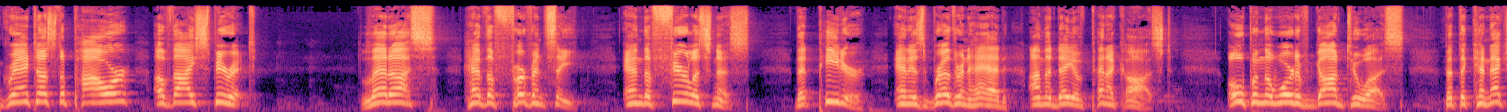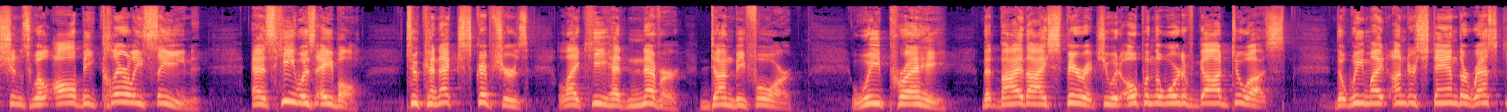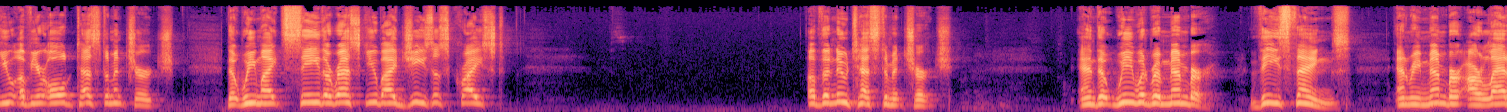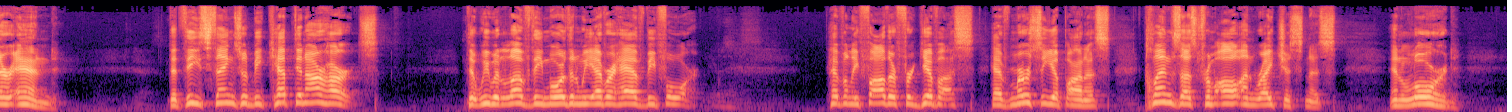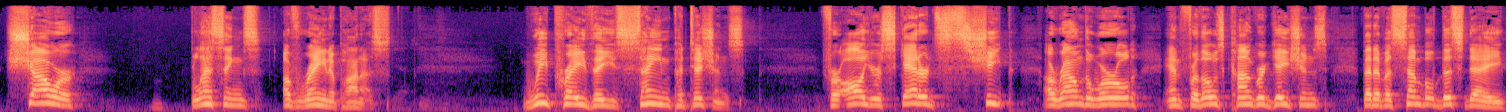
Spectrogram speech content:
Grant us the power of thy Spirit. Let us have the fervency and the fearlessness that Peter and his brethren had on the day of Pentecost. Open the Word of God to us that the connections will all be clearly seen as he was able to connect scriptures like he had never done before. We pray that by thy Spirit you would open the Word of God to us, that we might understand the rescue of your Old Testament church, that we might see the rescue by Jesus Christ of the New Testament church and that we would remember these things and remember our latter end. That these things would be kept in our hearts, that we would love Thee more than we ever have before. Heavenly Father, forgive us, have mercy upon us, cleanse us from all unrighteousness, and Lord, shower blessings of rain upon us. We pray these same petitions for all your scattered sheep around the world and for those congregations that have assembled this day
